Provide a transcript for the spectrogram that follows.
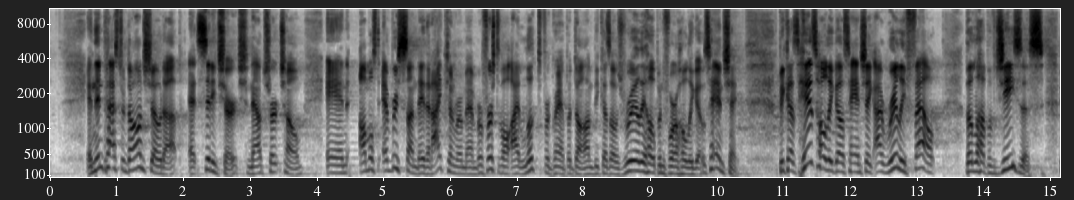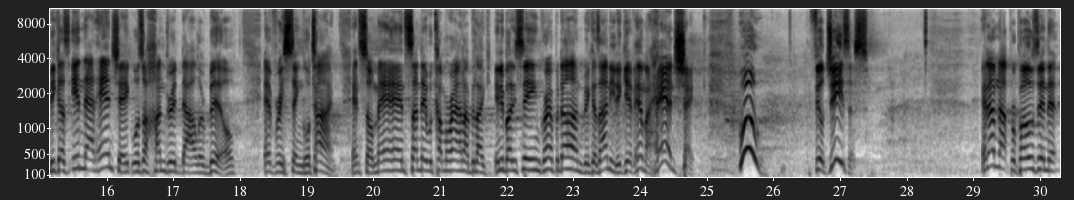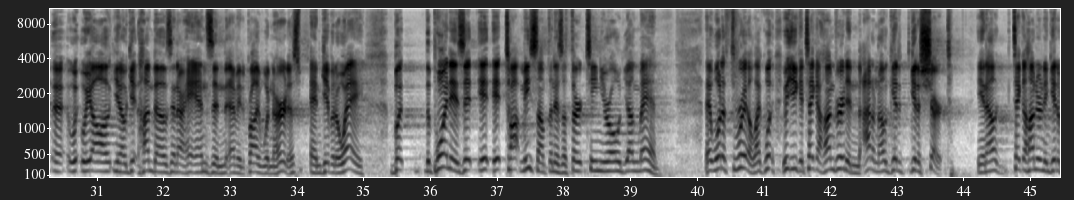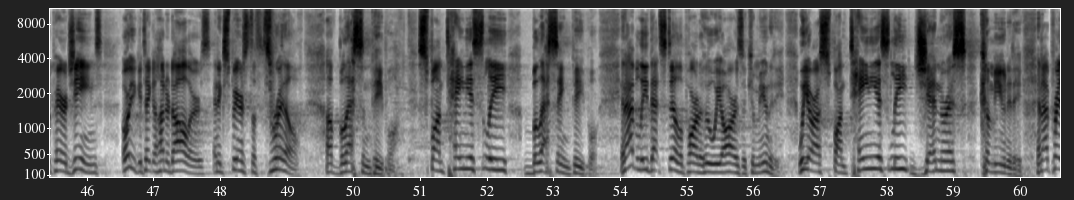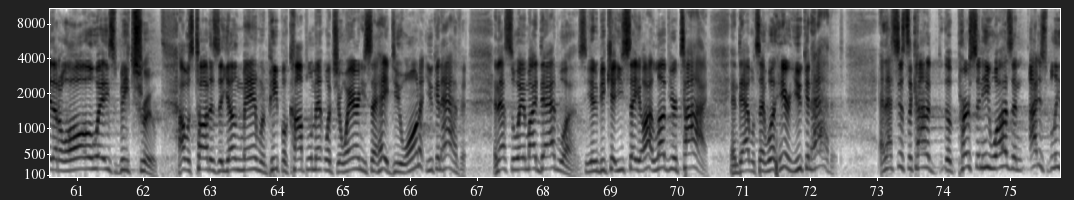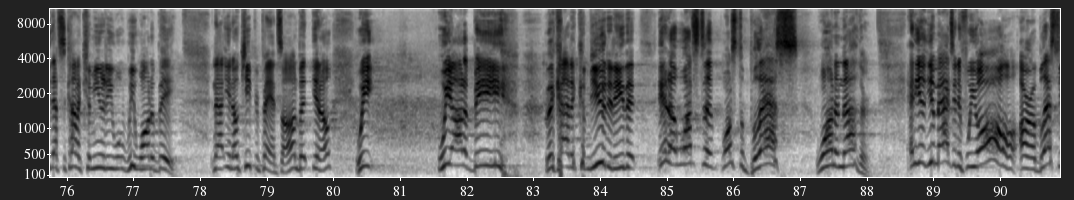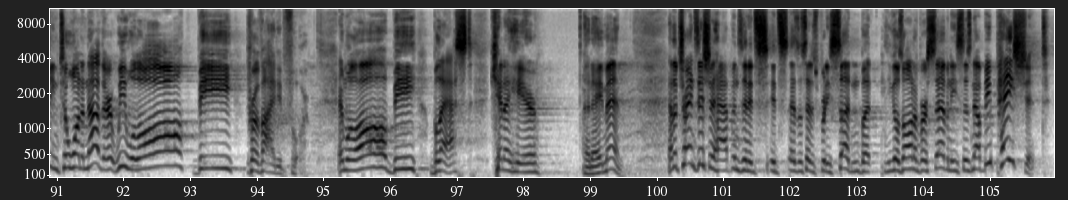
And then Pastor Don showed up at City Church, now Church Home, and almost every Sunday that I can remember, first of all, I looked for Grandpa Don because I was really hoping for a Holy Ghost handshake. Because his Holy Ghost handshake, I really felt the love of Jesus because in that handshake was a hundred dollar bill every single time. And so, man, Sunday would come around, I'd be like, anybody seen Grandpa Don? Because I need to give him a handshake. Woo! Feel Jesus. And I'm not proposing that uh, we all, you know, get hundos in our hands and I mean, it probably wouldn't hurt us and give it away. But the point is, it, it, it taught me something as a 13 year old young man. What a thrill. Like what you could take a hundred and I don't know, get a, get a shirt. You know, take a hundred and get a pair of jeans, or you could take a hundred dollars and experience the thrill of blessing people, spontaneously blessing people. And I believe that's still a part of who we are as a community. We are a spontaneously generous community. And I pray that'll always be true. I was taught as a young man when people compliment what you're wearing, you say, hey, do you want it? You can have it. And that's the way my dad was. You say, oh, I love your tie. And dad would say, well, here, you can have it. And that's just the kind of the person he was. And I just believe that's the kind of community we want to be. Now, you know, keep your pants on, but you know, we we ought to be the kind of community that, you know, wants to wants to bless one another. And you, you imagine if we all are a blessing to one another, we will all be provided for. And we'll all be blessed. Can I hear an amen? Now the transition happens, and it's, it's as I said, it's pretty sudden, but he goes on in verse 7, he says, Now be patient,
